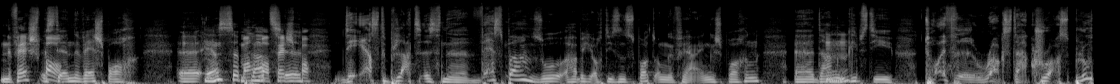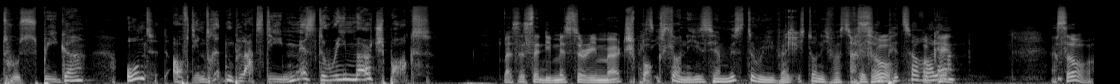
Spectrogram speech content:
Eine Vespa. Ist der eine Vespa. Äh, erster machen wir Platz, äh, Vespa. der erste Platz ist eine Vespa, so habe ich auch diesen Spot ungefähr eingesprochen. Äh, dann Mhm. gibt's die Teufel Rockstar Cross Bluetooth Speaker und auf dem dritten Platz die Mystery Merch Box. Was ist denn die Mystery Merch Weiß ich Box? doch nicht, ist ja Mystery, weiß ich doch nicht, was Ach vielleicht so, ein Pizzaroller? okay. Ach so,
